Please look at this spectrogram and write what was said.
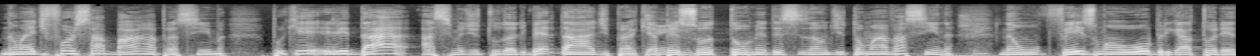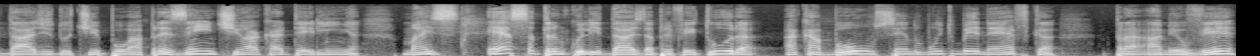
não é de forçar a barra para cima, porque ele dá, acima de tudo, a liberdade para que Sim. a pessoa tome a decisão de tomar a vacina. Sim. Não fez uma obrigatoriedade do tipo apresente a carteirinha, mas essa tranquilidade da prefeitura acabou sendo muito benéfica, para a meu ver,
